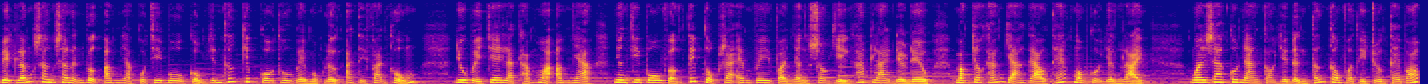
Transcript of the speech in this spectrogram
Việc lấn sân sang lĩnh vực âm nhạc của Chibu cũng chính thức giúp cô thu về một lượng anti-fan khủng. Dù bị chê là thảm họa âm nhạc, nhưng Chibu vẫn tiếp tục ra MV và nhận sâu diễn hát live đều đều, mặc cho khán giả gào thét mong cô dừng lại. Ngoài ra, cô nàng còn dự định tấn công vào thị trường K-pop.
